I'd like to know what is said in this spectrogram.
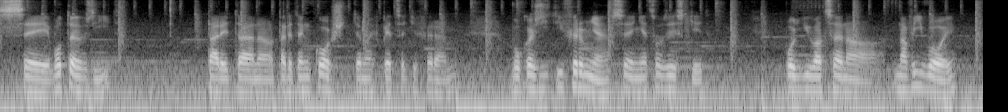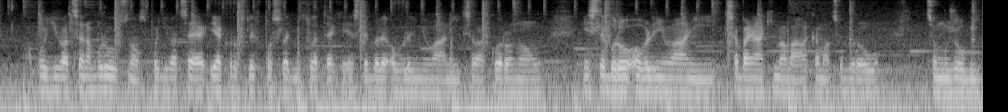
si otevřít tady ten, tady ten koš těch 500 firm, v každé té firmě si něco zjistit, podívat se na, na vývoj, podívat se na budoucnost, podívat se, jak, jak rostly v posledních letech, jestli byly ovlivňovány třeba koronou, jestli budou ovlivňovány třeba nějakýma válkama, co budou, co můžou být.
